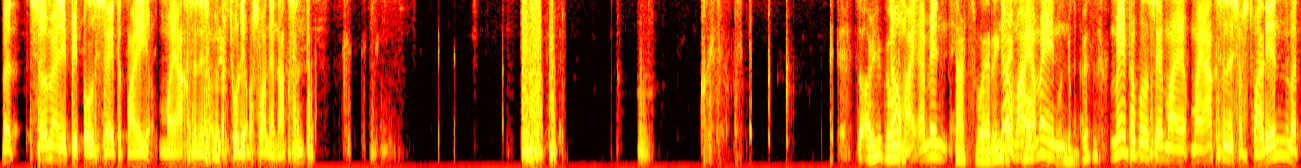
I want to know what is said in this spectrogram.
but so many people say that my my accent is actually Australian accent. So are you going No, to my I mean start swearing No, right my- now? I mean- many people say my my accent is Australian, but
